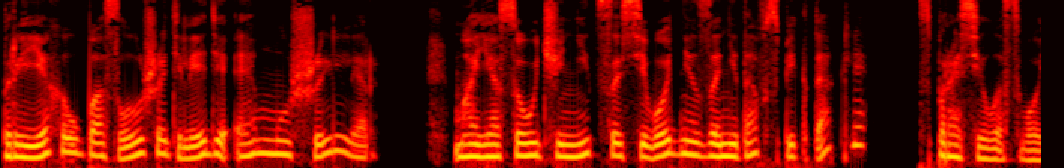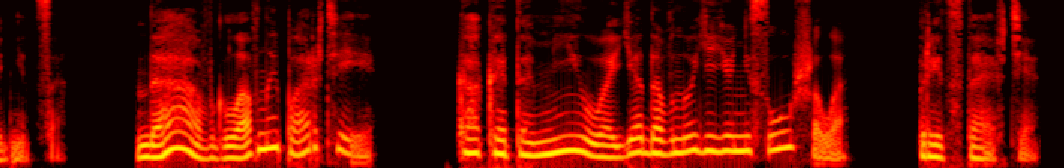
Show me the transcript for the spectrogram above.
«Приехал послушать леди Эмму Шиллер. Моя соученица сегодня занята в спектакле?» — спросила сводница. «Да, в главной партии». Как это мило, я давно ее не слушала. Представьте,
